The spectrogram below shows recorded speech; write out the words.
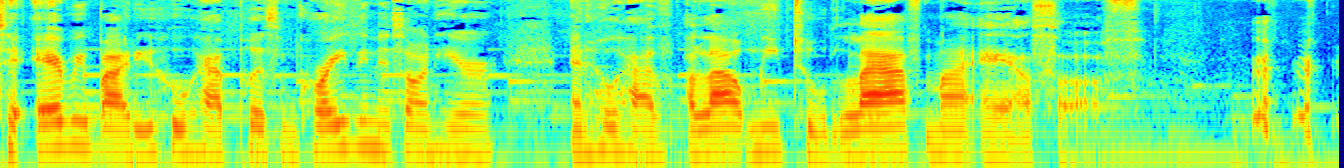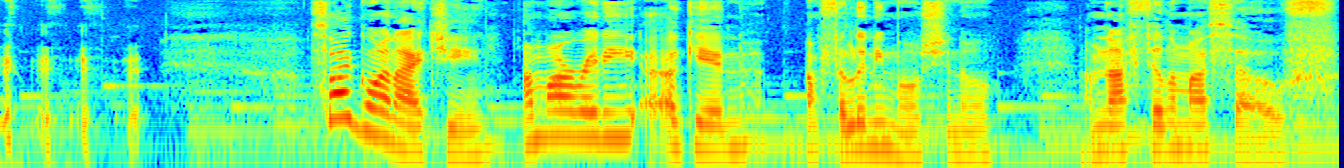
to everybody who have put some craziness on here and who have allowed me to laugh my ass off. so I go on IG. I'm already, again, I'm feeling emotional. I'm not feeling myself.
